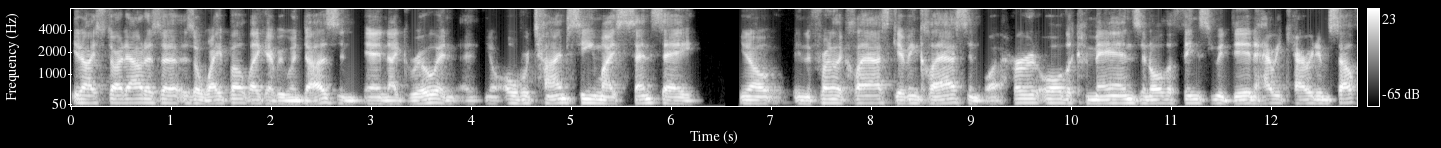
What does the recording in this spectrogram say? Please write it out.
you know, I started out as a, as a white belt like everyone does. And, and I grew and, and, you know, over time seeing my sensei, you know, in the front of the class, giving class, and heard all the commands and all the things he would did and how he carried himself.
